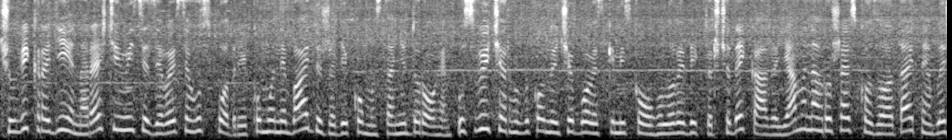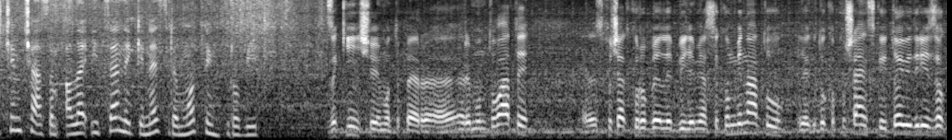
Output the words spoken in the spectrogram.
Чоловік радіє, нарешті в місті з'явився господар, якому не байдуже в якому стані дороги. У свою чергу, виконуючи обов'язки міського голови Віктор Щедей каже, ями на Грушевського залатають найближчим часом, але і це не кінець ремонтних робіт. Закінчуємо тепер е, ремонтувати. Е, Спочатку робили біля м'ясокомбінату, як до Капушанської, той відрізок.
